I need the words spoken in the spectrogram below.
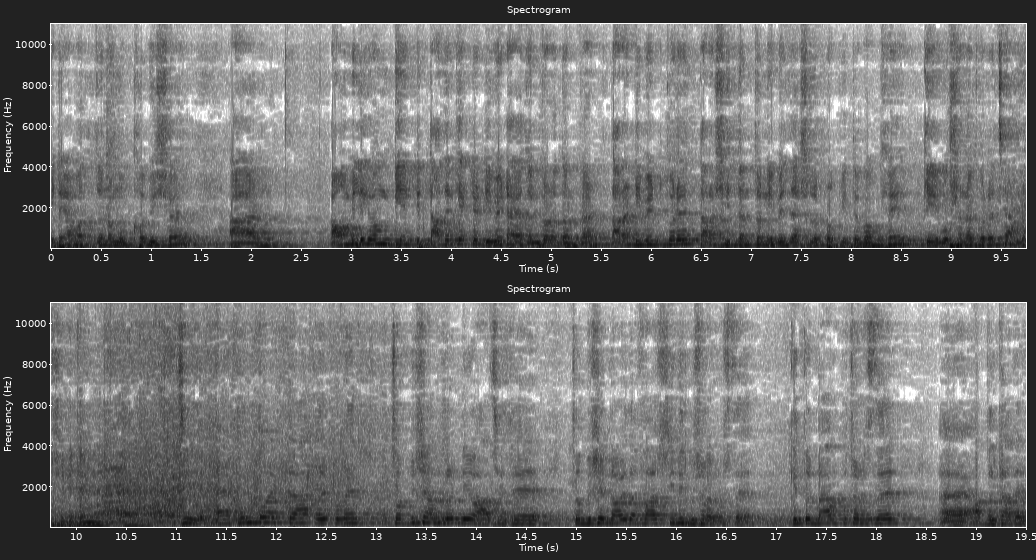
এটাই আমাদের জন্য মুখ্য বিষয়। আর আওয়ামী লীগ এবং বিএনপি, তাদেরকে একটা ডিবেট আয়োজন করা দরকার। তারা ডিবেট করে, তারা সিদ্ধান্ত নেবে যে আসলে প্রকৃতপক্ষে কে ঘোষণা করেছে, আমরা সেটাকে নেব। জি, এখন তো একটা এরকমের চব্বিশে আন্দোলন নিয়েও আছে যে চব্বিশে নয় দফা শিবির ঘোষণা করছে, কিন্তু নাম প্রচার হচ্ছে আব্দুল কাদের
